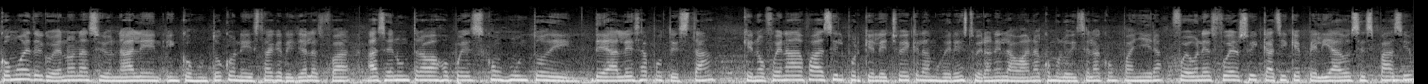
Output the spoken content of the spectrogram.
cómo desde el gobierno nacional en, conjunto con esta guerrilla de las FARC hacen un trabajo pues conjunto de, de, darle esa potestad que no fue nada fácil porque el hecho de que las mujeres estuvieran en La Habana como lo dice la compañera fue un esfuerzo y casi que peleado ese espacio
